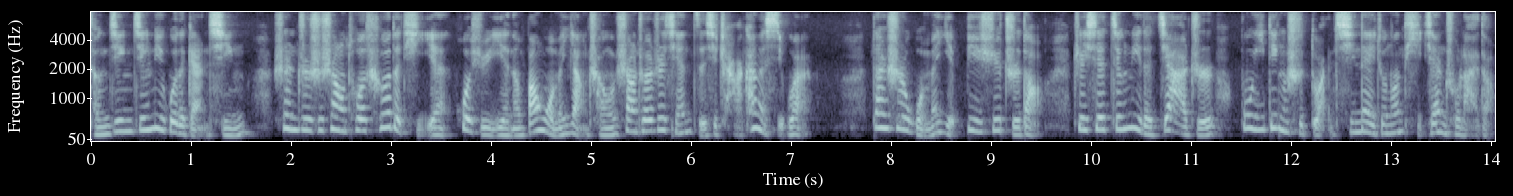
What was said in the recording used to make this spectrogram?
曾经经历过的感情，甚至是上错车的体验，或许也能帮我们养成上车之前仔细查看的习惯。但是我们也必须知道，这些经历的价值不一定是短期内就能体现出来的。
